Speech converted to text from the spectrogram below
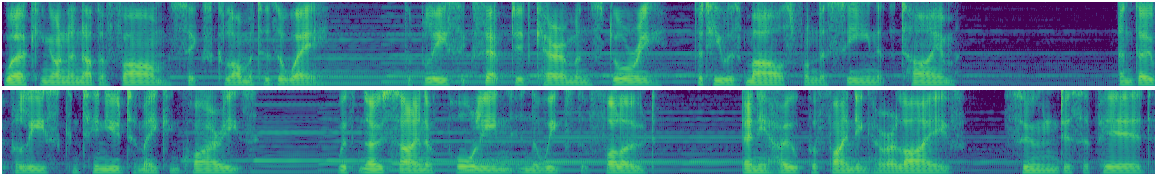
working on another farm six kilometres away, the police accepted Kerimon's story that he was miles from the scene at the time. And though police continued to make inquiries, with no sign of Pauline in the weeks that followed, any hope of finding her alive soon disappeared.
